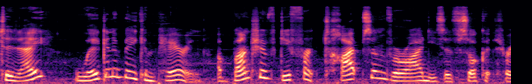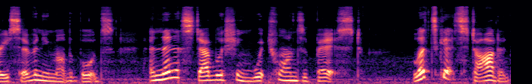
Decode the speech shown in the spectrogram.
Today, we're going to be comparing a bunch of different types and varieties of Socket 370 motherboards and then establishing which ones are best. Let's get started.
